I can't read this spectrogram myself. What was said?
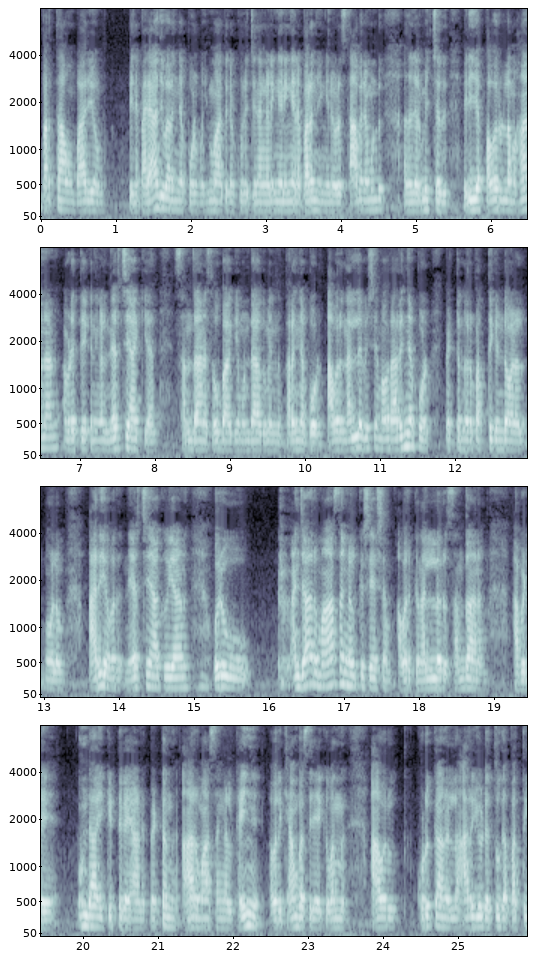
ഭർത്താവും ഭാര്യയും പിന്നെ പരാതി പറഞ്ഞപ്പോൾ മുഹിമാത്തിനെ കുറിച്ച് ഞങ്ങൾ ഇങ്ങനെ ഇങ്ങനെ പറഞ്ഞു ഇങ്ങനെ ഒരു സ്ഥാപനമുണ്ട് അത് നിർമ്മിച്ചത് വലിയ പവറുള്ള മഹാനാണ്. അവിടത്തേക്ക് നിങ്ങൾ നേർച്ചയാക്കിയാൽ സന്താന സൗഭാഗ്യം ഉണ്ടാകുമെന്ന് പറഞ്ഞപ്പോൾ അവർ നല്ല വിഷയം അവർ അറിഞ്ഞപ്പോൾ പെട്ടെന്ന് ഒരു പത്ത് കിണ്ടോളം അരി അവർ നേർച്ചയാക്കുകയാണ്. ഒരു അഞ്ചാറ് മാസങ്ങൾക്ക് ശേഷം അവർക്ക് നല്ലൊരു സന്താനം അവിടെ ഉണ്ടായി കിട്ടുകയാണ്. പെട്ടെന്ന് ആറു മാസങ്ങൾ കഴിഞ്ഞ് അവർ ക്യാമ്പസിലേക്ക് വന്ന് ആ ഒരു കൊടുക്കാനുള്ള അറിയുടെ തുക പത്ത്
